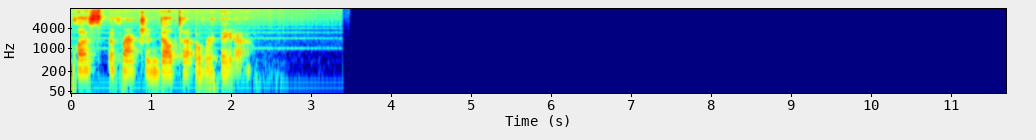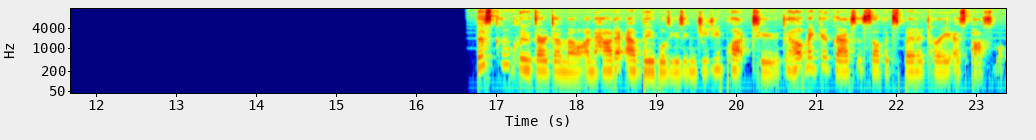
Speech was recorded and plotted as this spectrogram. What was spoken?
plus the fraction delta over theta. This concludes our demo on how to add labels using ggplot2 to help make your graphs as self-explanatory as possible.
